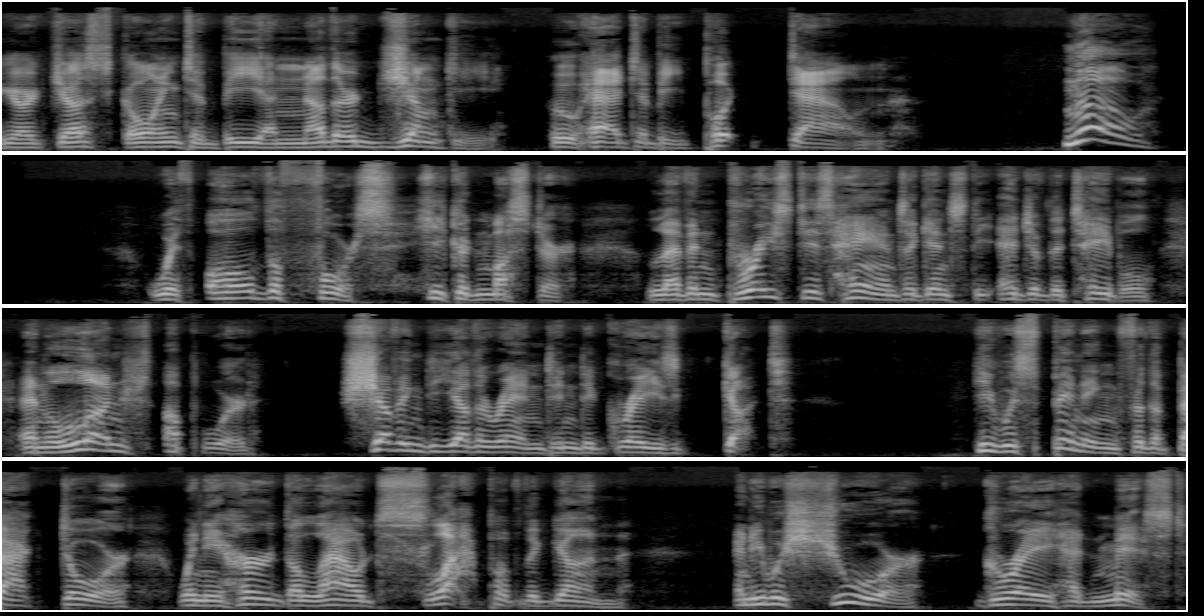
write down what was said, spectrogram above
You're just going to be another junkie who had to be put down. No! With all the force he could muster, Levin braced his hands against the edge of the table and lunged upward, shoving the other end into Gray's gut. He was spinning for the back door when he heard the loud slap of the gun, and he was sure Gray had missed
